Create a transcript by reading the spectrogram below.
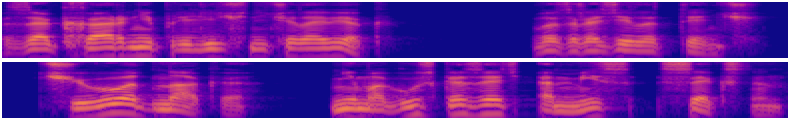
«Зак Харни приличный человек», — возразила Тенч. «Чего, однако, не могу сказать о мисс Секстон».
